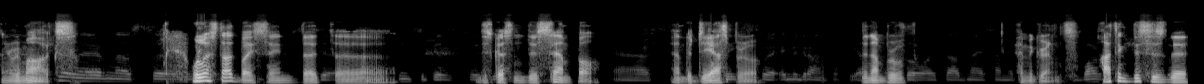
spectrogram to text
and remarks. Well, I'll start by saying that uh, discussing the sample and the diaspora, the number of immigrants. I think this is the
